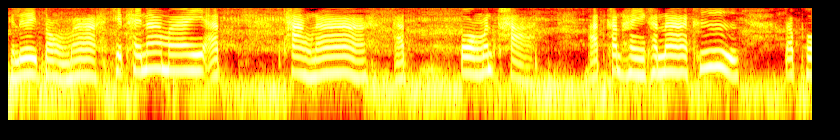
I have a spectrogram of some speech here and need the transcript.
ก็เลยต้องมาเฮ็ดให้หน้าไม้อัดทางหน้า อัดปองมันขาด อัดคันให้คันหน้าคือ ตะพอ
